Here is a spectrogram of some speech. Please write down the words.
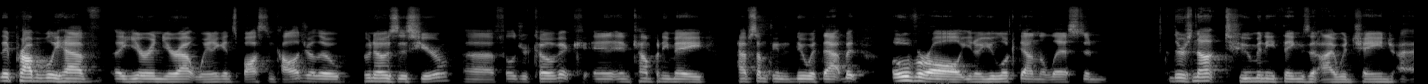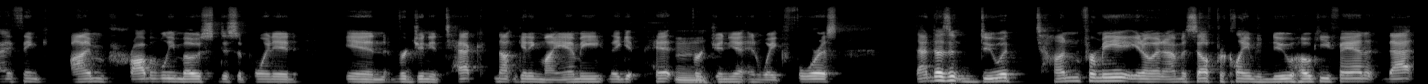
they probably have a year in, year out win against Boston College, although who knows this year? Uh, Phil Jurkovec and, and company may have something to do with that. But overall, you know, you look down the list and there's not too many things that I would change. I, I think I'm probably most disappointed in Virginia Tech not getting Miami. They get Pitt, mm. Virginia, and Wake Forest. That doesn't do a ton for me, you know, and I'm a self-proclaimed new Hokie fan. That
